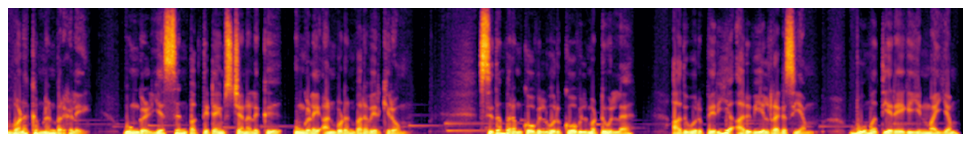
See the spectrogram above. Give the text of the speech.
வணக்கம் நண்பர்களே. உங்கள் எஸ்என் பக்தி டைம்ஸ் சேனலுக்கு உங்களை அன்புடன் வரவேற்கிறோம். சிதம்பரம் கோவில் ஒரு கோவில் மட்டும் இல்லை அது ஒரு பெரிய அறிவியல் ரகசியம். பூமத்திய ரேகையின் மையம்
